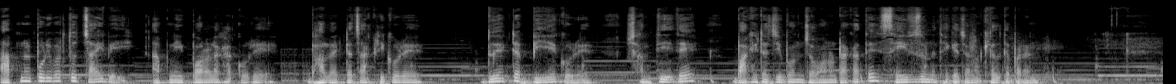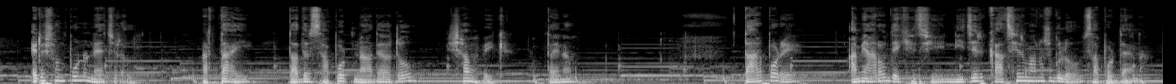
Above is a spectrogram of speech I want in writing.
আপনার পরিবার তো চাইবেই আপনি পড়ালেখা করে, ভালো একটা চাকরি করে দু একটা বিয়ে করে শান্তিতে বাকিটা জীবন জমানো টাকাতে সেফ জোনে থেকে যেন খেলতে পারেন। এটা সম্পূর্ণ ন্যাচারাল আর তাই তাদের সাপোর্ট না দেওয়াটাও স্বাভাবিক, তাই না? তারপরে আমি আরও দেখেছি নিজের কাছের মানুষগুলো সাপোর্ট দেয় না।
